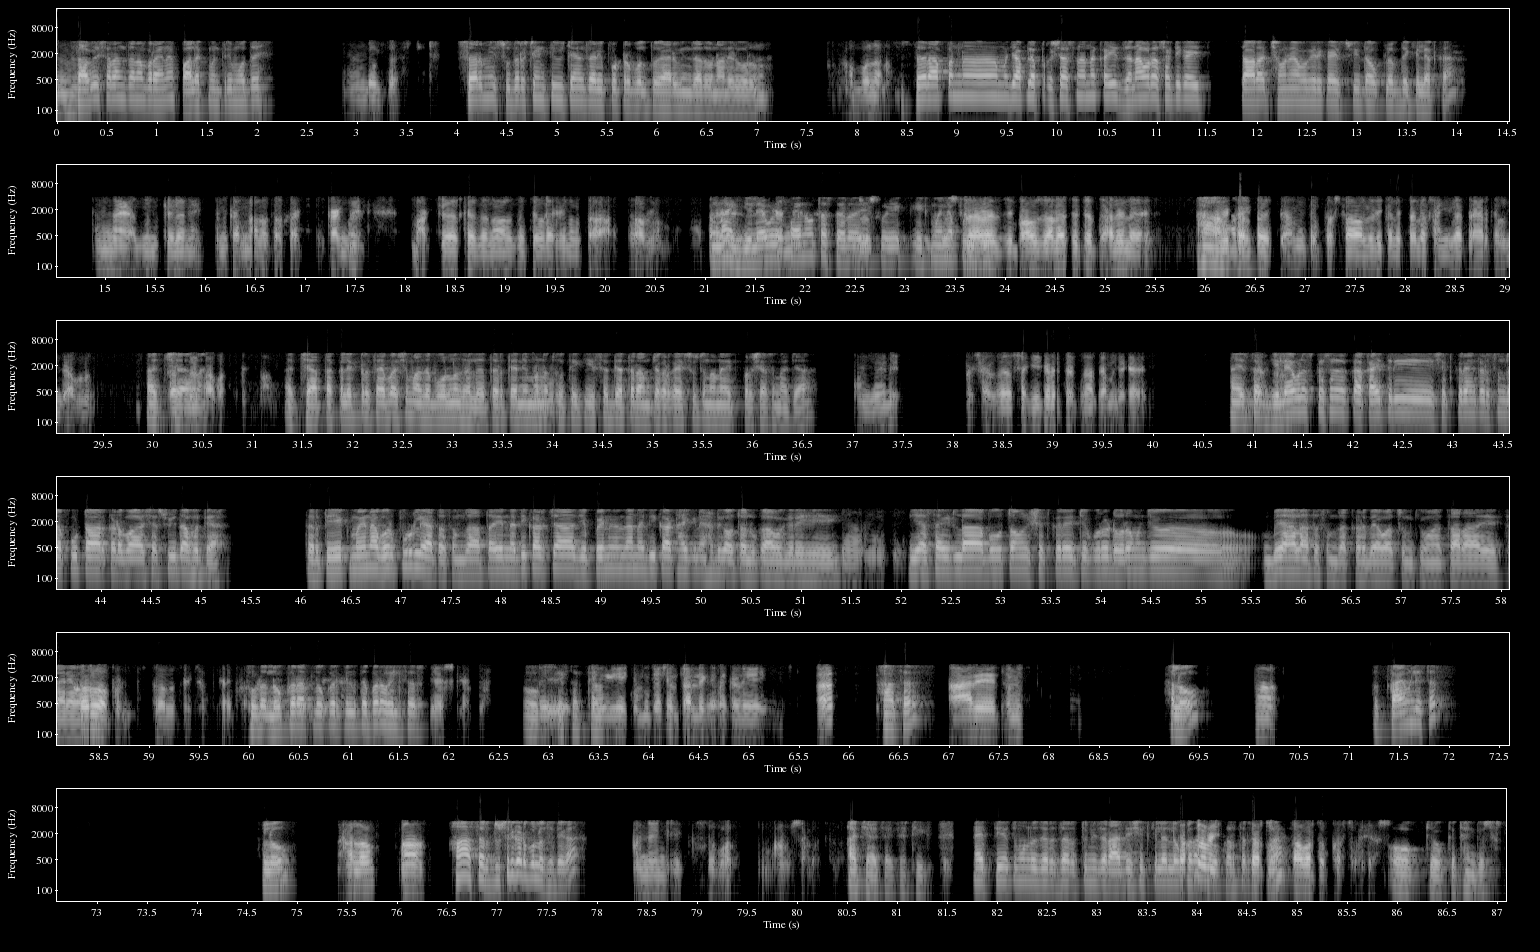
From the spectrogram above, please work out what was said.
Save सरांचा number आहे ना? पालकमंत्री महोदय. बोलतोय. सर मी सुदर्शन टीव्ही चॅनलचा रिपोर्टर बोलतोय अरविंद जाधव नांदेडवरून बोला ना. सर आपण म्हणजे आपल्या प्रशासनानं काही जनावरांसाठी काही चारा छावण्या वगैरे काही सुविधा उपलब्ध केल्यात का? नाही अजून केलं नाही पण करणार होता. कारण की मागच्या वेळेस काय जनावरांचं तेवढा हे नव्हता प्रॉब्लेम नाही गेल्या वेळेस काय नव्हतं सर. एक वेळेस जे पाऊस झाला त्याच्यात झालेलं आहे. आम्ही करतोय ते आम्ही तो प्रस्ताव ऑलरेडी कलेक्टरला सांगितलं तयार करून द्या म्हणून. अच्छा. अच्छा आता कलेक्टर साहेबाशी माझं बोलणं झालं तर त्यांनी म्हणत हम्म. होते की सध्या तर आमच्याकडे काही सूचना नाहीत प्रशासनाच्या. नाही नाही. प्रशासन सगळीकडेच आहेत ना त्या म्हणजे काय? नाही सर गेल्या वेळेस कसं का- काहीतरी शेतकऱ्यांकडे समजा कुटार कडबा अशा सुविधा होत्या. तर ते एक महिनाभर पुरले आता. समजा आता हे नदीकाठच्या जे पैनगंगा नदीकाठ आहे की नाही हदगाव तालुका वगैरे हे. या साईडला बहुतांश शेतकऱ्याचे गुरंढोरं म्हणजे बेहाल आता समजा कडब्या वाचून किंवा चारा चाऱ्या करू वाचून आपण करू त्याच्यात काय थोडं लवकरात लवकर केलं तर बरं होईल sir. Okay sir thank you. Communication चालले घराकडे हा? हा सर. अरे तुम्ही. हॅलो. हा. काय म्हणले सर? हॅलो. हॅलो. हा. हा सर दुसरीकडे बोलत होते का? नाही नाही समोर माणसाला अच्छा अच्छा अच्छा ठीक. नाही तेच म्हणलं जर जर तुम्ही जर आदेशित केलं लवकरात करतो मी. लवकर तर करतो? ताबडतोब करतो yes. Okay okay thank you sir.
